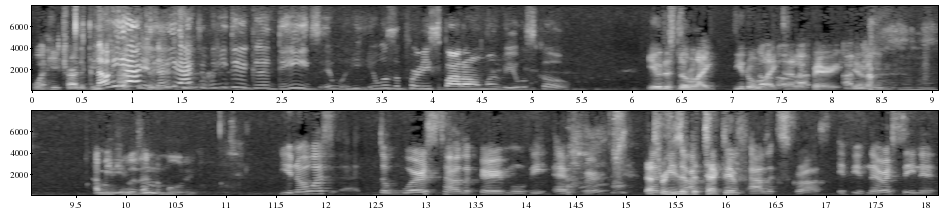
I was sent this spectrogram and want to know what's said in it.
When he tried to be, No, he Okay, acted. He acted when he did good deeds. It he, it was a pretty spot on movie. It was cool. You just don't like. You don't No, like no, Tyler Perry. I yo. mean, mm-hmm. I mean, he was in the movie. You know what's the worst Tyler Perry movie ever? that's where he's a got to be detective. Alex Cross. If you've never seen it,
